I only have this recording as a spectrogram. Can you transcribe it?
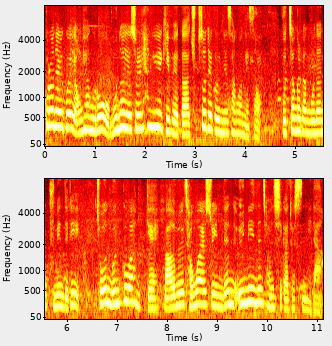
코로나19의 영향으로 문화예술 향유의 기회가 축소되고 있는 상황에서 구청을 방문한 구민들이 좋은 문구와 함께 마음을 정화할 수 있는 의미 있는 전시가 됐습니다.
